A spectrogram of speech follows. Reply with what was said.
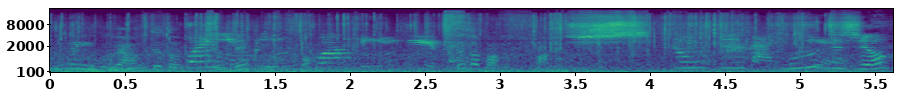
선생님 이거 왜 안 뜯어지는데? 뜯어봐. 아, 무슨 짓이야?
